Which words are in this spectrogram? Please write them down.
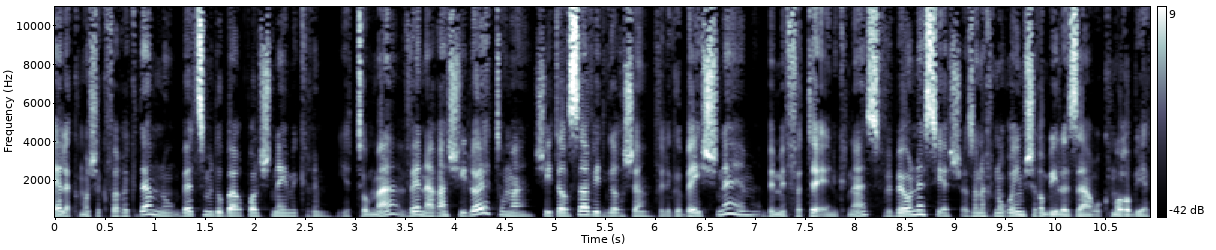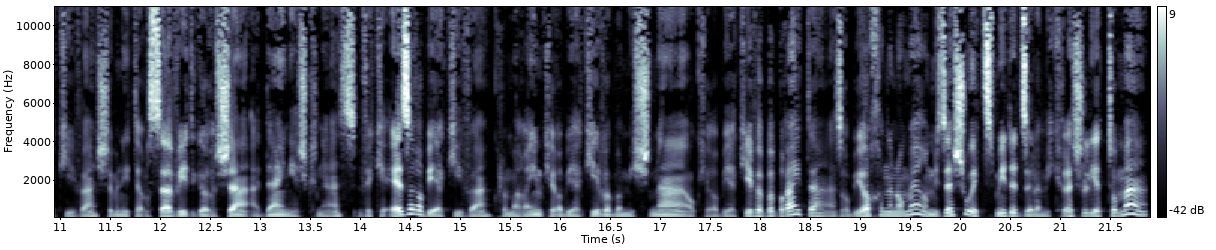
אלא כמו שכבר הקדמנו, בעצם מדובר פה על שני מקרים. יתומה ונערה שהיא לא יתומה, שהתארסה והתגרשה. ולגבי שניהם, במפתה אין קנס ובאונס יש. אז אנחנו רואים שרבי אלעזר הוא כמו רבי עקיבא, שבנתארסה והתגרשה עדיין יש קנס, וכעזר רבי עקיבא, כלומר האם כרבי עקיבא במשנה או כרבי עקיבא בברייתא, אז רבי יוחנן אומר, מזה שהוא הצמיד את זה למקרה של יתומה,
